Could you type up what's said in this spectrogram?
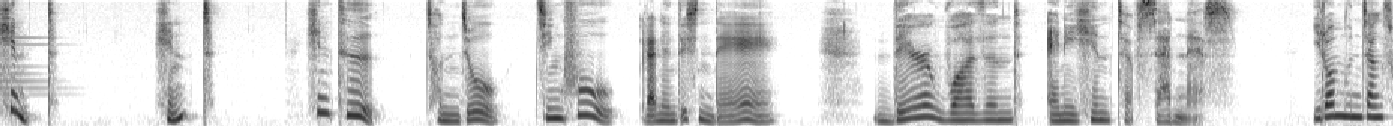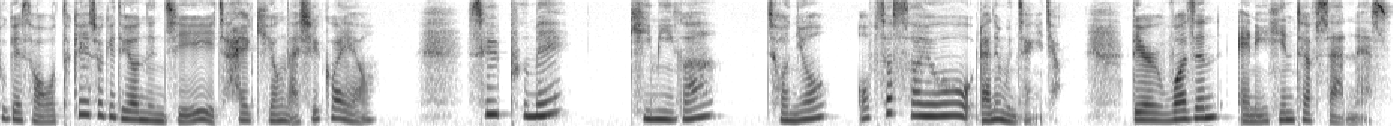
Hint, hint, 힌트, 전조, 징후라는 뜻인데, there wasn't any hint of sadness. 이런 문장 속에서 어떻게 해석이 되었는지 잘 기억나실 거예요. 슬픔의 기미가 전혀 없었어요. 라는 문장이죠. There wasn't any hint of sadness.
